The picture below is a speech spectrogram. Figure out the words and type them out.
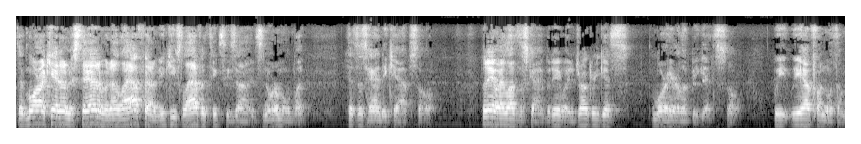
the more I can't understand him, and I laugh at him. He keeps laughing, thinks he's uh, it's normal, but it's his handicap. So, but anyway, I love this guy. But anyway, the drunker he gets, the more hare lip he gets. So, we we have fun with him.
